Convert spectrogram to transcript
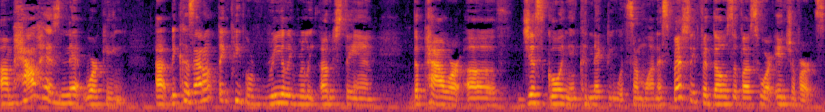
um, how has networking, uh, because I don't think people really, really understand the power of just going and connecting with someone, especially for those of us who are introverts.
